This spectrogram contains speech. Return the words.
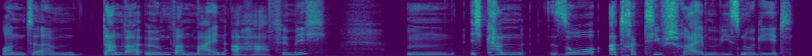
Und ähm, dann war irgendwann mein Aha für mich, mh, ich kann so attraktiv schreiben, wie es nur geht.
